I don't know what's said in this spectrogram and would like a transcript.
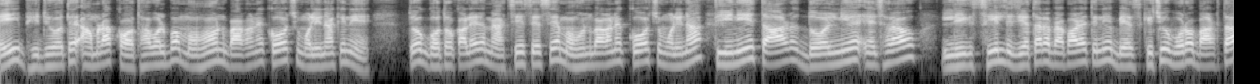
এই ভিডিওতে আমরা কথা বলব মোহন বাগানের কোচ মলিনাকে নিয়ে। তো গতকালের ম্যাচে শেষে মোহনবাগানে কোচ মলিনা, তিনি তার দল নিয়ে এছাড়াও লিগ শিল্ড জেতার ব্যাপারে তিনি বেশ কিছু বড় বার্তা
